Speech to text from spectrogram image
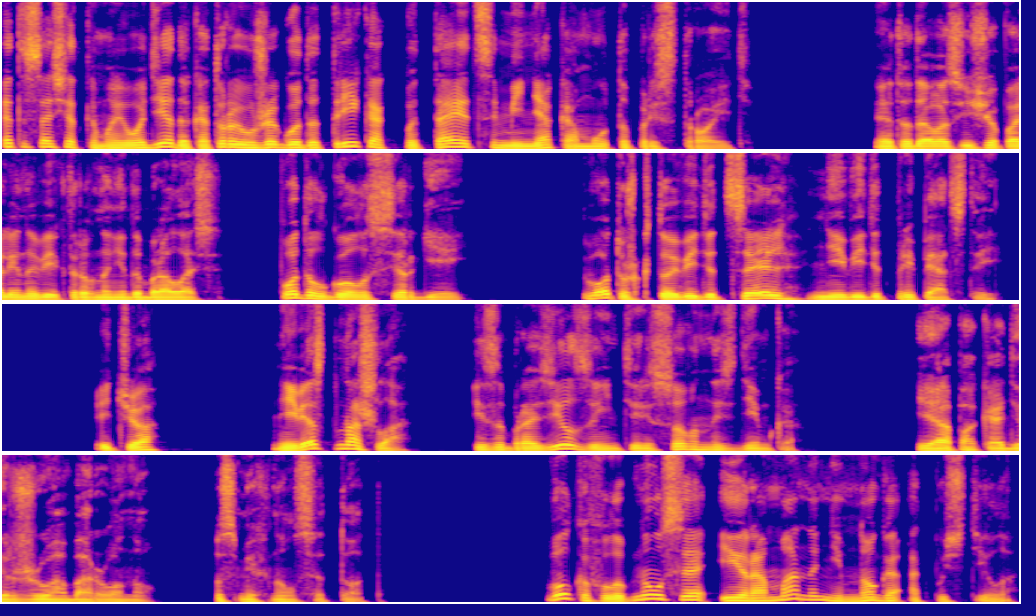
Это соседка моего деда, который уже года три как пытается меня кому-то пристроить». «Это до вас еще Полина Викторовна не добралась», — подал голос Сергей. «Вот уж кто видит цель, не видит препятствий». «И чё? Невесту нашла?» изобразил заинтересованность Димка. «Я пока держу оборону», — усмехнулся тот. Волков улыбнулся, и Романа немного отпустила.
